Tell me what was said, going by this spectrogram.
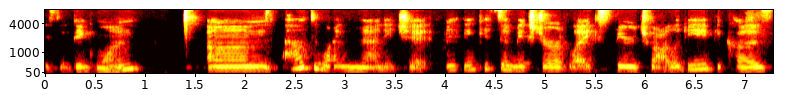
it's a big one. Um, how do I manage it? I think it's a mixture of like spirituality because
